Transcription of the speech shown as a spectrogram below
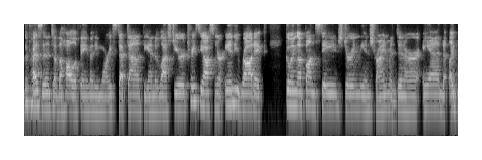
the president of the hall of fame anymore he stepped down at the end of last year. Tracy austin or andy roddick going up on stage during the enshrinement dinner and like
